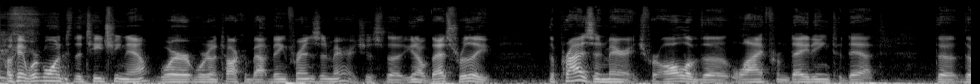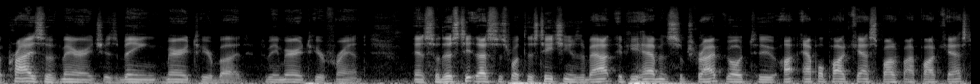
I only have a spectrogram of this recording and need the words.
okay, we're going to the teaching now, where we're going to talk about being friends in marriage. Is the you know that's really the prize in marriage for all of the life from dating to death. The the prize of marriage is being married to your bud, to be married to your friend. And so this te- that's just what this teaching is about. If you haven't subscribed, go to uh, Apple Podcast, Spotify Podcast,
